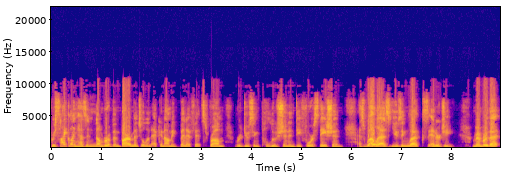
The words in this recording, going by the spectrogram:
Recycling has a number of environmental and economic benefits from reducing pollution and deforestation, as well as using less energy. Remember that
